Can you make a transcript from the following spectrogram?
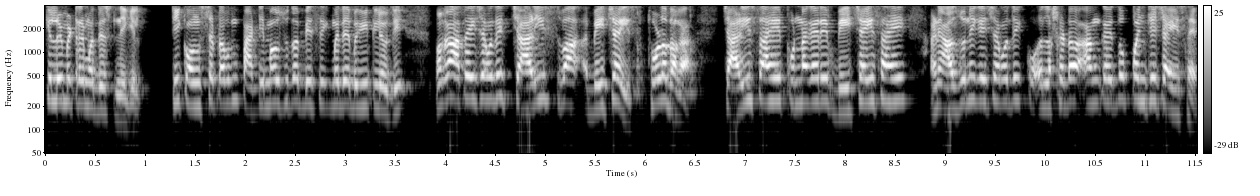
किलोमीटरमध्येच निघेल. ती कॉन्सेप्ट आपण पाठीमाग सुद्धा बेसिकमध्ये बघितली होती. मग आता याच्यामध्ये चाळीस वा बेचाळीस थोडं बघा. चाळीस आहे पुन्हा काय रे बेचाळीस आहे आणि अजून एक याच्यामध्ये लक्षात अंक आहे तो पंचेचाळीस आहे.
